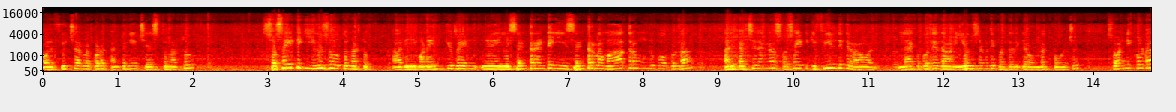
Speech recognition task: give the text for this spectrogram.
వాళ్ళ ఫ్యూచర్లో కూడా కంటిన్యూ చేస్తున్నట్టు సొసైటీకి యూజ్ అవుతున్నట్టు అది మన ఇంక్యుబేట్ ఈ సెంటర్ అంటే ఈ సెంటర్లో మాత్రం ముందు పోకుండా అది ఖచ్చితంగా సొసైటీకి ఫీల్డ్కి రావాలి. లేకపోతే దాని యూజ్ అనేది పెద్దదిగా ఉండకపోవచ్చు. సో అన్ని కూడా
